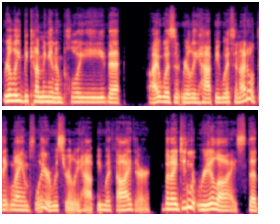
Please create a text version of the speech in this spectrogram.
really becoming an employee that I wasn't really happy with. And I don't think my employer was really happy with either. But I didn't realize that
